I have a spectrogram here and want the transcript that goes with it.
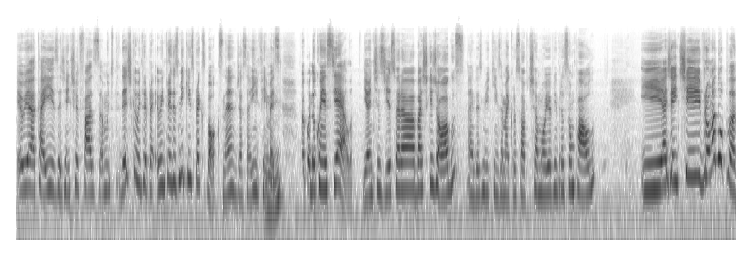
eu e a Thaís, a gente faz há muito Desde que eu entrei pra, Eu entrei em 2015 pra Xbox, né? Já saí, enfim, Uhum. mas foi quando eu conheci ela. E antes disso era Basque Jogos. Né? Em 2015 a Microsoft chamou e eu vim pra São Paulo. E a gente virou uma dupla,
